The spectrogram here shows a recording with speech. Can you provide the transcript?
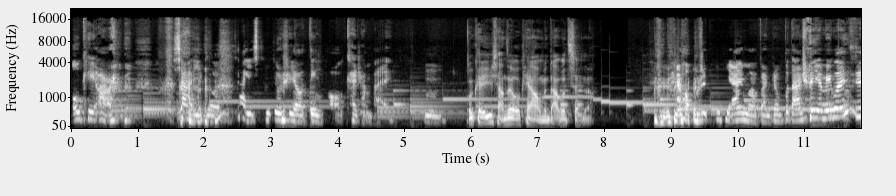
OK 二，下一个下一期就是要定好开场白。嗯，我可以预想这个 OK 二我们达不成了。还好不是 KPI 嘛，反正不达成也没关系。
